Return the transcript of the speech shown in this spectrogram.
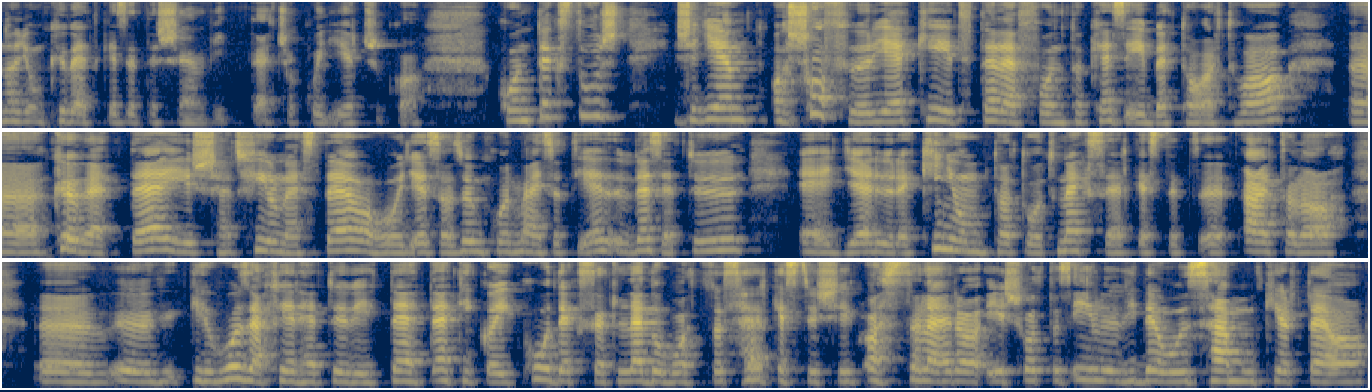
nagyon következetesen vitte, csak hogy értsük a kontextust, és egy ilyen a sofőrje két telefont a kezébe tartva követte, és hát filmezte, ahogy ez az önkormányzati vezető egy előre kinyomtatott, megszerkesztett, általa hozzáférhetővé tett etikai kódexet ledobott a szerkesztőség asztalára, és ott az élő videón számunk kérte a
